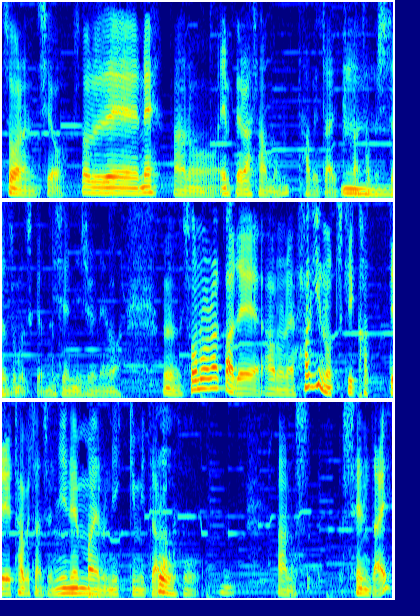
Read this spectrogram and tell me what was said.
そうなんですよ。それでね、あの、エンペラーサーモン食べたりとうんか多分してたと思うんですけど、2020年は。うん。その中で、あのね、萩の月買って食べたんですよ。2年前の日記見たら。ほうほう。あの、す仙台？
